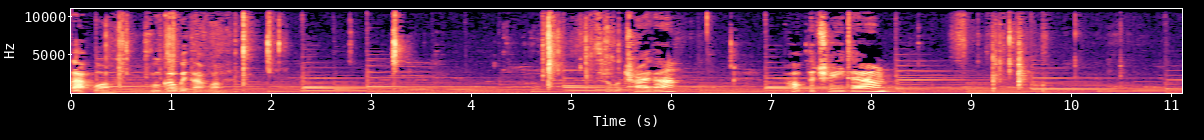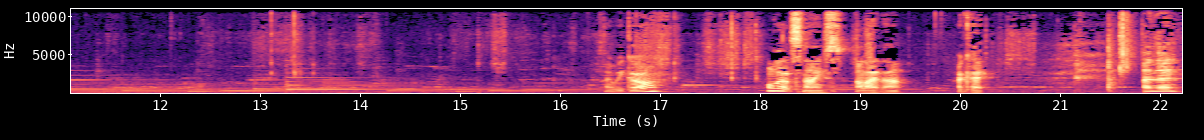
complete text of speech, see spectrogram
That one. We'll go with that one. So we'll try that. Pop the tree down. There we go. Oh, that's nice. I like that. Okay. And then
